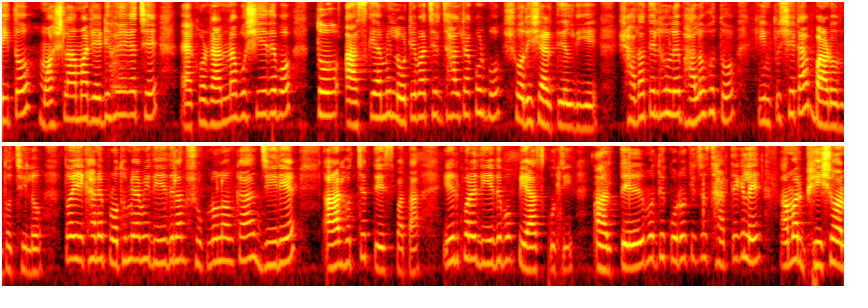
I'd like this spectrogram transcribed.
এই তো মশলা আমার রেডি হয়ে গেছে, এখন রান্না বসিয়ে দেব। তো আজকে আমি লোটে মাছের ঝালটা করব সরিষার তেল দিয়ে। সাদা তেল হলে ভালো হতো, কিন্তু সেটা বাড়ন্ত ছিল। তো এখানে প্রথমে আমি দিয়ে দিলাম শুকনো লঙ্কা, জিরে আর হচ্ছে তেজপাতা। এরপরে দিয়ে দেব পেঁয়াজ কুচি। আর তেলের মধ্যে কোনো কিছু ছাড়তে গেলে আমার ভীষণ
